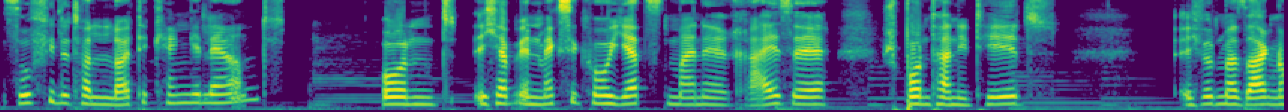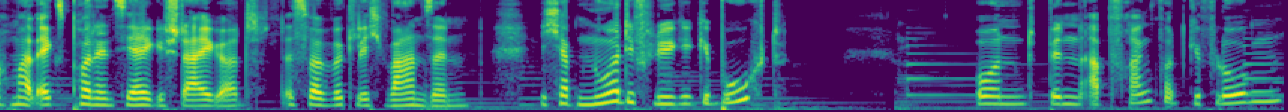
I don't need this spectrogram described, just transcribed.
so viele tolle Leute kennengelernt. Und ich habe in Mexiko jetzt meine Reisespontanität, ich würde mal sagen, nochmal exponentiell gesteigert. Das war wirklich Wahnsinn. Ich habe nur die Flüge gebucht und bin ab Frankfurt geflogen.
